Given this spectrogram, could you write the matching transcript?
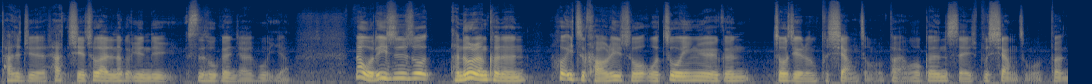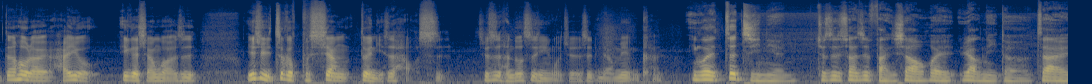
他是觉得他写出来的那个韵律似乎跟人家都不一样。那我的意思是说，很多人可能会一直考虑说，我做音乐跟周杰伦不像怎么办？我跟谁不像怎么办？但后来还有一个想法是，也许这个不像对你是好事。就是很多事情，我觉得是两面看。因为这几年就是算是返校，会让你的在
